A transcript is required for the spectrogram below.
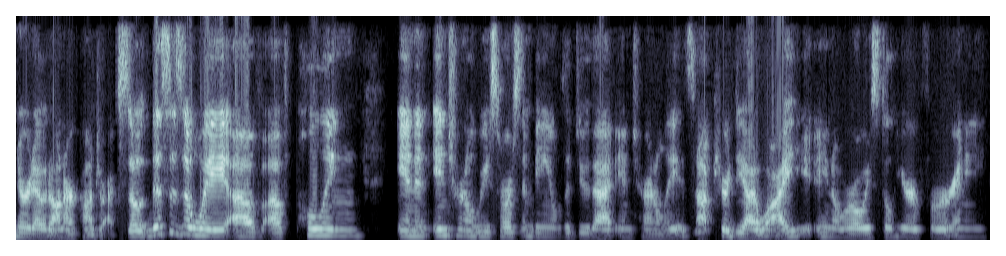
nerd out on our contracts. So this is a way of of pulling in an internal resource and being able to do that internally. It's not pure DIY. You know, we're always still here for any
